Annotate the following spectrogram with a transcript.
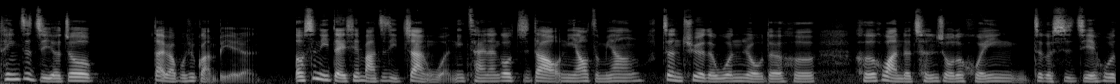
听自己的就代表不去管别人，而是你得先把自己站稳，你才能够知道你要怎么样正确的、温柔的和和缓的、成熟的回应这个世界，或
